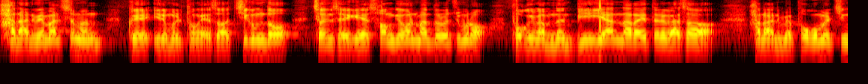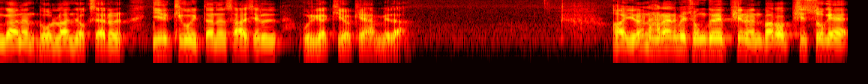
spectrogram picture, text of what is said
하나님의 말씀은 그의 이름을 통해서 지금도 전 세계에 성경을 만들어 주므로 복음이 없는 미개한 나라에 들어가서 하나님의 복음을 증거하는 놀라운 역사를 일으키고 있다는 사실을 우리가 기억해야 합니다. 아, 이런 하나님의 종들의 피는 바로 피 속에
